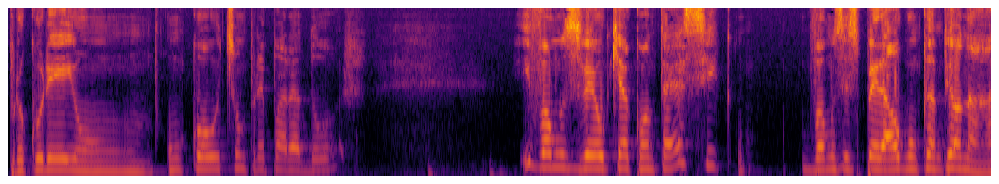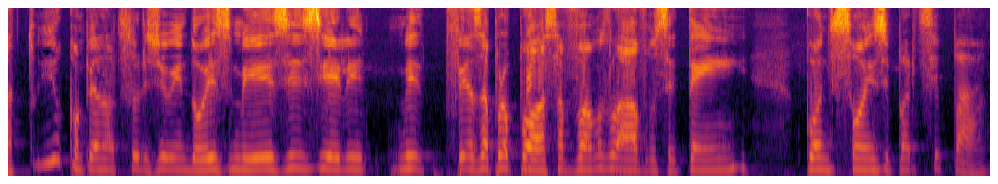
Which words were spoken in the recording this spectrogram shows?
Procurei um, um coach, um preparador. E vamos ver o que acontece. Vamos esperar algum campeonato. E o campeonato surgiu em dois meses e ele me fez a proposta: vamos lá, você tem condições de participar.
